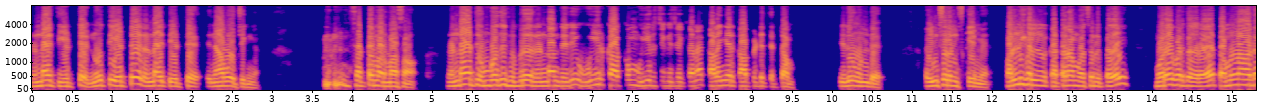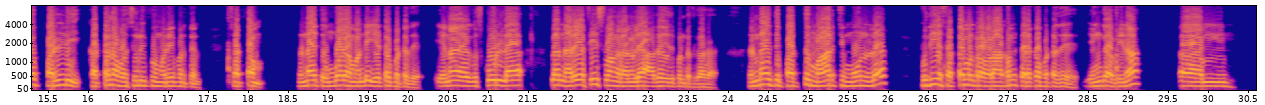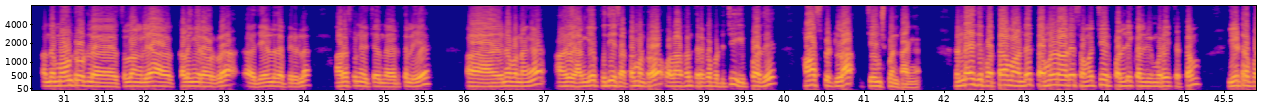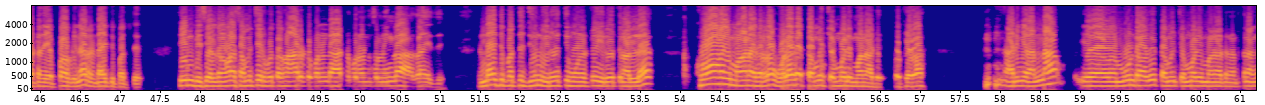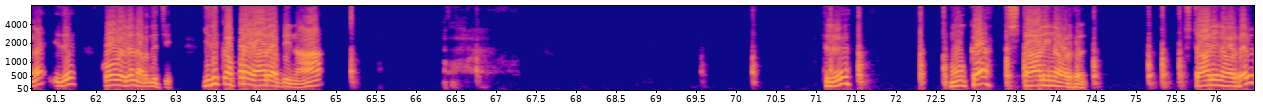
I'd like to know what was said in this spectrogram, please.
ரெண்டாயிரத்தி எட்டு நூத்தி எட்டு ரெண்டாயிரத்தி எட்டு. ஞாபகம் வச்சுக்கோங்க. செப்டம்பர் மாசம். ரெண்டாயிரத்தி ஒன்பது பிப்ரவரி ரெண்டாம் தேதி உயிர் காக்கும் உயிர் சிகிச்சைக்கான கலைஞர் காப்பீட்டு திட்டம். இதுவும் உண்டு. Insurance scheme. பள்ளிகள் கட்டணம் வசூலிப்பதை முறைப்படுத்துவதற்காக தமிழ்நாடு பள்ளி கட்டண வசூலிப்பு முறைப்படுத்தல் சட்டம் ரெண்டாயிரத்தி ஒன்பதாம் ஆண்டு இயற்றப்பட்டது. ஏன்னா ஸ்கூல்ல எல்லாம் நிறைய ஃபீஸ் வாங்குறாங்க இல்லையா? அதை இது பண்றதுக்காக. ரெண்டாயிரத்தி பத்து மார்ச் மூணுல புதிய சட்டமன்ற வளாகம் திறக்கப்பட்டது. எங்க அப்படின்னா அந்த மவுண்ட் ரோட்ல சொல்லுவாங்க இல்லையா கலைஞர் அவர்களை ஜெயலலிதா பீரியட்ல அரெஸ்ட் பண்ணி வச்ச அந்த இடத்துலயே என்ன பண்ணாங்க அது அங்கேயே புதிய சட்டமன்ற வளாகம் திறக்கப்பட்டுச்சு. இப்போ அது ஹாஸ்பிட்டலா சேஞ்ச் பண்ணிட்டாங்க. ரெண்டாயிரத்தி பத்தாம் ஆண்டு தமிழ்நாடு சமச்சீர் பள்ளி கல்வி முறை சட்டம் இயற்றப்பட்டது. எப்போ அப்படின்னா ரெண்டாயிரத்தி பத்து. டிஎன்பிசி எழுதுனவங்களா சமச்சீர் புத்தகம் ஆறு டு பன்னெண்டு ஆறு டு பன்னெண்டு சொன்னீங்களா அதான் இது. ரெண்டாயிரத்தி பத்து ஜூன் இருபத்தி மூணு டு இருபத்தி நாலுல கோவை மாநகரில் உலக தமிழ் செம்மொழி மாநாடு. ஓகேவா? அறிஞர் அண்ணா மூன்றாவது தமிழ் செம்மொழி மாநாடு நடத்தினாங்க. இது கோவையில நடந்துச்சு. இதுக்கப்புறம் யாரு அப்படின்னா திரு மு. க. ஸ்டாலின் அவர்கள். ஸ்டாலின் அவர்கள்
